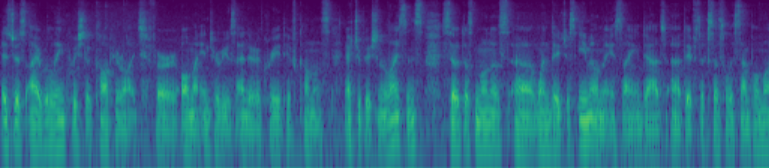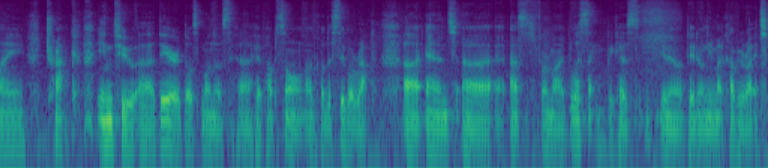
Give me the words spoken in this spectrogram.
It's just I relinquished the copyright for all my interviews under the Creative Commons attribution license. So Dos Monos uh, one day just emailed me saying that uh, they've successfully sampled my track into uh, their Dos Monos uh, hip hop song uh, called the Civil Rap, and asked for my blessing because you know they don't need my copyright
